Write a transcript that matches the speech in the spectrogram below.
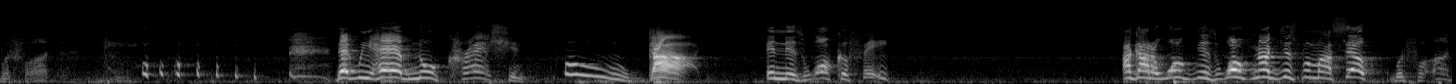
but for others. that we have no crashing. Oh, God, in this walk of faith. I got to walk this walk not just for myself, but for others.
